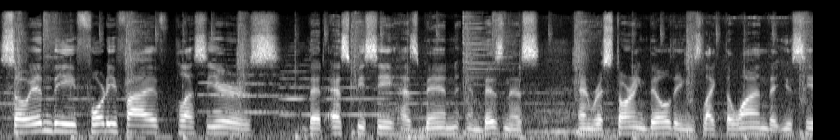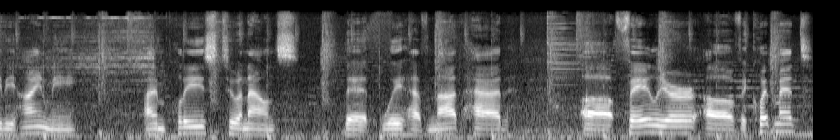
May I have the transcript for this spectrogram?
So in the 45 plus years that SPC has been in business and restoring buildings like the one that you see behind me, I'm pleased to announce that we have not had a failure of equipment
